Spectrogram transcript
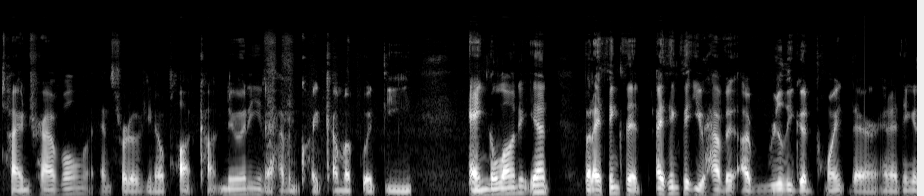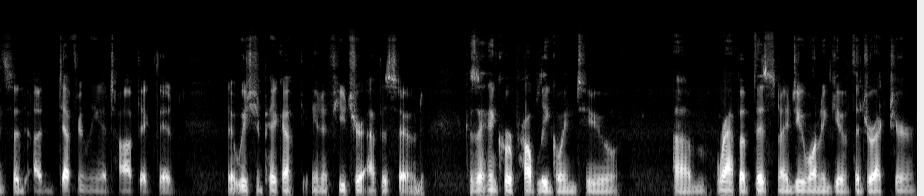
time travel and sort of you know plot continuity, and I haven't quite come up with the angle on it yet. But I think that I think that you have a, a really good point there, and I think it's a, a definitely a topic that that we should pick up in a future episode because I think we're probably going to um, wrap up this, and I do want to give the director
